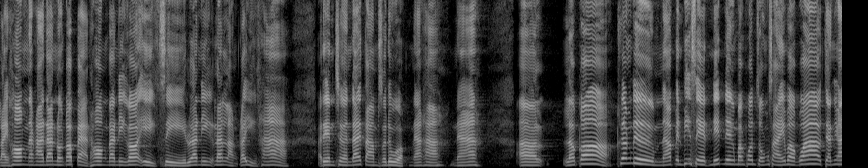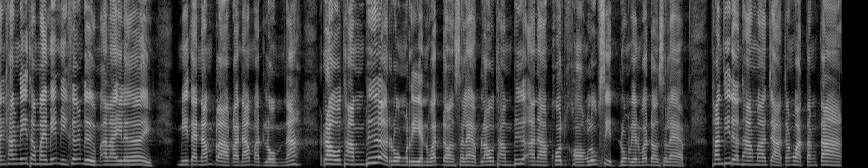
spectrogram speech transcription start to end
หลายห้องนะคะ ด้านโน้นก็ 8 ห้อง ด้านนี้ก็อีก 4 ด้านนี้ด้านหลังก็อีก 5 เรียนเชิญได้ตามสะดวกนะคะนะแล้วก็เครื่องดื่มนะเป็นพิเศษนิดนึงบางคนสงสัยบอกว่าจัดงานครั้งนี้ทำไมไม่มีเครื่องดื่มอะไรเลย มีแต่น้ำเปล่ากับน้ำอัดลมนะเราทำเพื่อโรงเรียนวัดดอนแสลบเราทำเพื่ออนาคตของลูกศิษย์โรงเรียนวัดดอนแสลบ ท่านที่เดินทางมาจากจังหวัดต่าง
